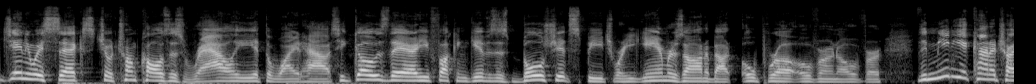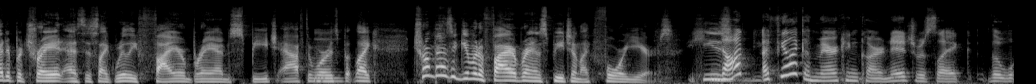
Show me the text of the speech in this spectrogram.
January 6th, Joe Trump calls this rally at the White House. He goes there, he fucking gives this bullshit speech where he yammers on about Oprah over and over. The media kind of tried to portray it as this like really firebrand speech afterwards, mm. but like Trump hasn't given a firebrand speech in like 4 years. He's Not, I feel like American Carnage was like the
